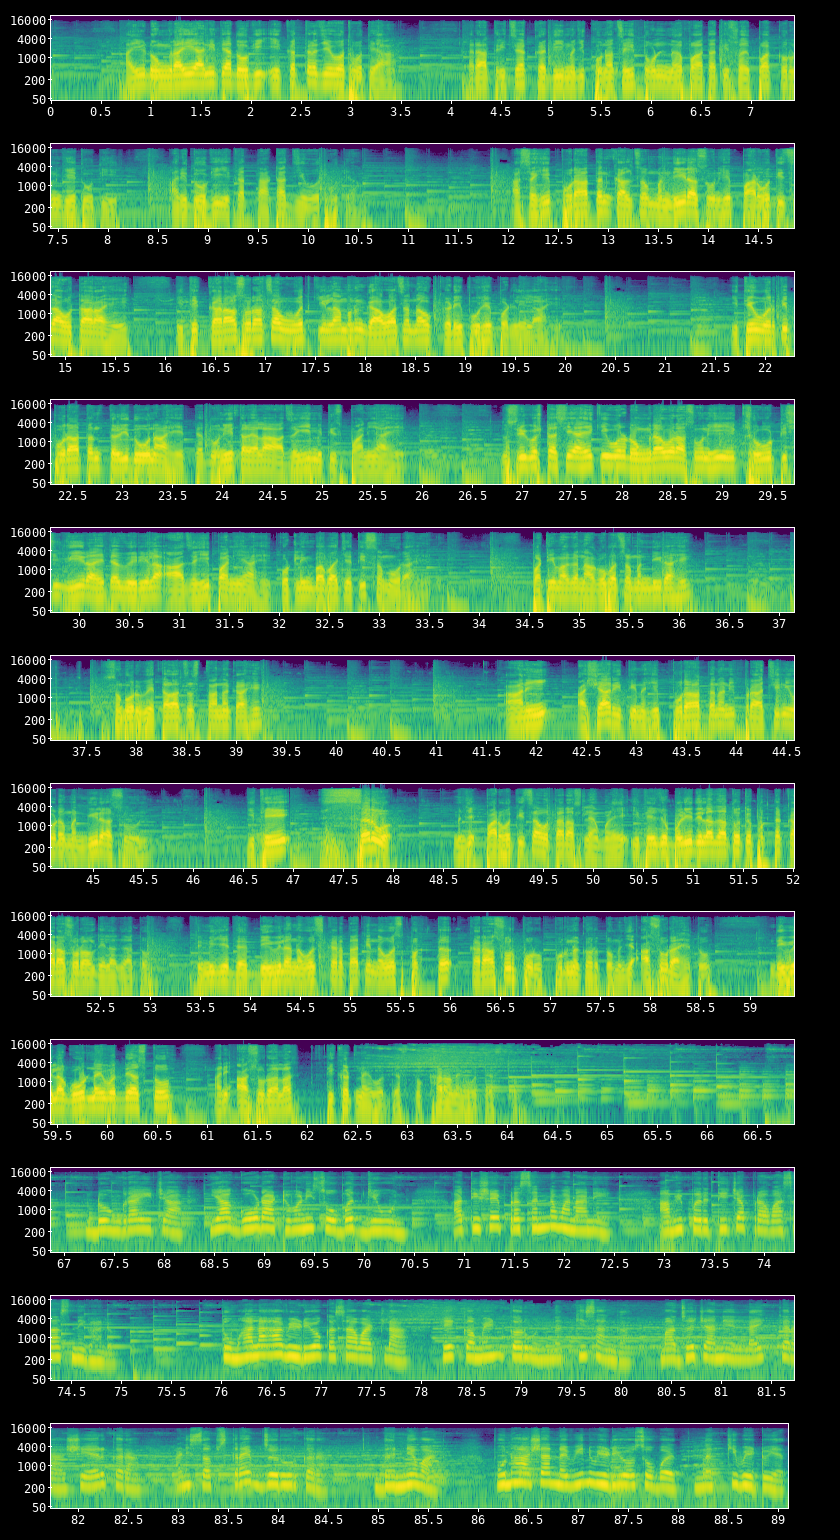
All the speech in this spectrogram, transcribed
आई डोंगराई आणि त्या दोघी एकत्र जेवत होत्या. रात्रीच्या कधी म्हणजे कोणाचंही तोंड न पाहता ती स्वयंपाक करून घेत होती आणि दोघी एका ताटात जेवत होत्या. असं हे पुरातन कालचं मंदिर असून हे पार्वतीचा अवतार आहे. इथे करासुराचा वध केला म्हणून गावाचं नाव कडेपूर हे पडलेलं आहे. इथे वरती पुरातन तळी दोन आहेत. त्या दोन्ही तळ्याला आजही मितीच पाणी आहे. दुसरी गोष्ट अशी आहे की वर डोंगरावर असून ही एक छोटीशी विहीर आहे. त्या विहिरीला आजही पाणी आहे. कोटलिंग बाबाचे ती समोर आहे. पाठीमागं नागोबाचं मंदिर आहे. समोर वेताळाचं स्थानक आहे. आणि अशा रीतीनं हे पुरातन आणि प्राचीन एवढं मंदिर असून इथे सर्व म्हणजे पार्वतीचा अवतार असल्यामुळे इथे जो बळी दिला जातो तो फक्त करासुराला दिला जातो. तुम्ही जे द देवीला नवस करता ते नवस फक्त करासूर पूर पूर्ण करतो. म्हणजे आसूर आहे तो. देवीला गोड नैवेद्य असतो आणि आसुराला तिखट नैवेद्य असतो खरा नैवेद्य असतो. डोंगराईच्या या गोड आठवणी सोबत घेऊन अतिशय प्रसन्न मनाने आम्ही परतीच्या प्रवासास निघालो. तुम्हाला हा व्हिडिओ कसा वाटला हे कमेंट करून नक्की सांगा. माझं चॅनेल लाईक करा शेअर करा आणि सबस्क्राईब जरूर करा. धन्यवाद. पुन्हा अशा नवीन व्हिडिओसोबत नक्की भेटूयात.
